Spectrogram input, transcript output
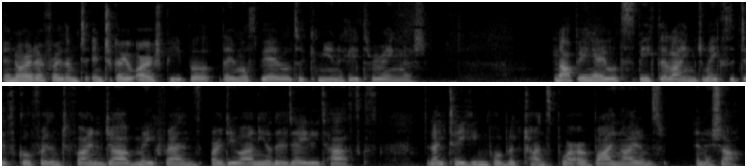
In order for them to integrate with Irish people, they must be able to communicate through English. Not being able to speak the language makes it difficult for them to find a job, make friends, or do any other daily tasks like taking public transport or buying items in a shop.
